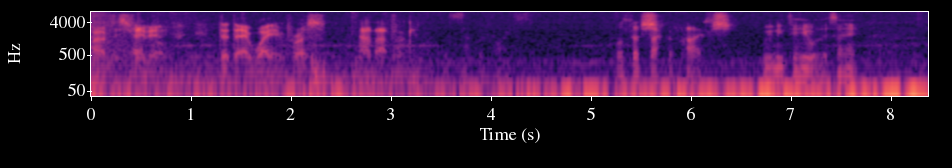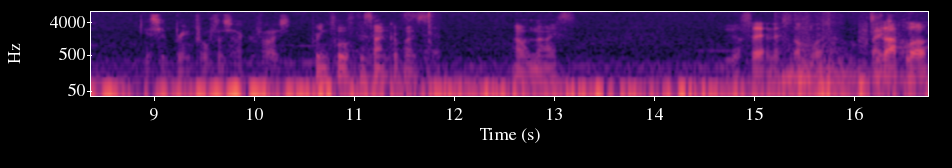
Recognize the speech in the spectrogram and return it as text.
I have this feeling that they're waiting for us at that fucking. The sacrifice. What's that sacrifice? We need to hear what they're saying. Yes, it bring forth the sacrifice. Bring forth the sacrifice. Oh, nice. We got Satanist on the list. This is our floor.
